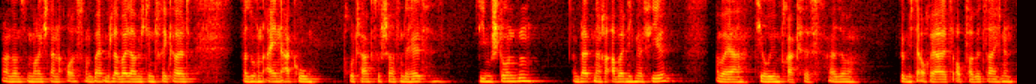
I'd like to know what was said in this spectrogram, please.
ansonsten mache ich dann aus und bei, mittlerweile habe ich den Trick halt, versuchen einen Akku pro Tag zu schaffen, der hält sieben Stunden, dann bleibt nach der Arbeit nicht mehr viel, aber ja, Theorie und Praxis, also würde mich da auch eher als Opfer bezeichnen.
